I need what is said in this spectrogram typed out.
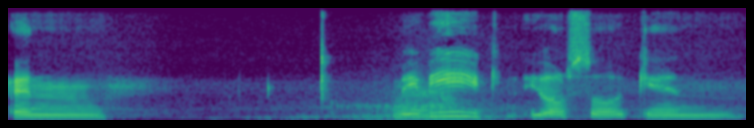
And maybe you also can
